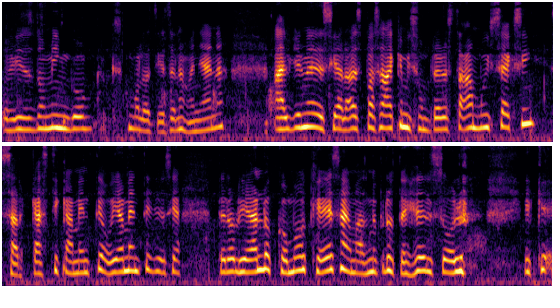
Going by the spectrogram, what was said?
Hoy es domingo, creo que es como las 10 de la mañana. Alguien me decía la vez pasada que mi sombrero estaba muy sexy, sarcásticamente, obviamente. Yo decía, pero vieran lo cómodo que es, además me protege del sol.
